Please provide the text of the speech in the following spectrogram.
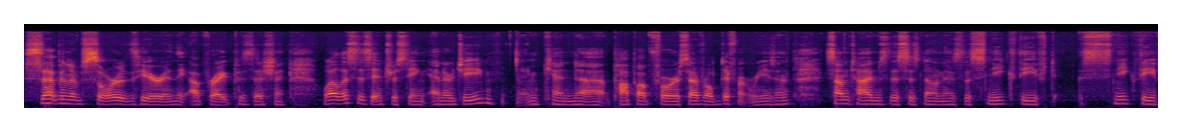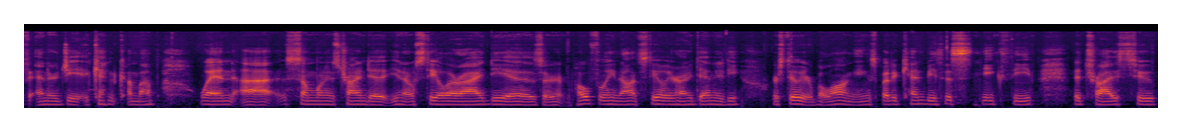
Seven of Swords here in the upright position. Well, this is interesting energy and can uh, pop up for several different reasons. Sometimes this is known as the sneak thief sneak thief energy it can come up when uh, someone is trying to you know steal our ideas or hopefully not steal your identity or steal your belongings but it can be the sneak thief that tries to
